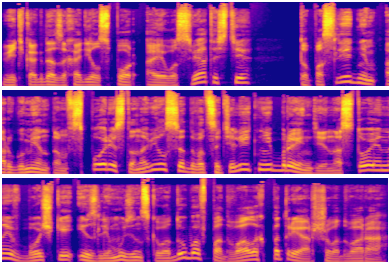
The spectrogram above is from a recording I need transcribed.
Ведь когда заходил спор о его святости, то последним аргументом в споре становился двадцатилетний бренди, настоянный в бочке из лимузинского дуба в подвалах патриаршего двора.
